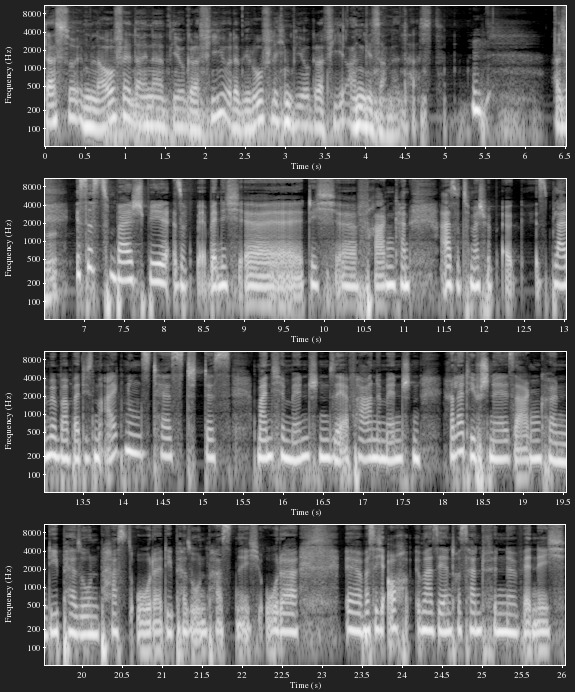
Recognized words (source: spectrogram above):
das du im Laufe deiner Biografie oder beruflichen Biografie angesammelt hast. Mhm. Also ist das zum Beispiel, also wenn ich äh, dich äh, fragen kann, also zum Beispiel, äh, bleiben wir mal bei diesem Eignungstest, dass manche Menschen, sehr erfahrene Menschen, relativ schnell sagen können, die Person passt oder die Person passt nicht. Oder äh, was ich auch immer sehr interessant finde, wenn ich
